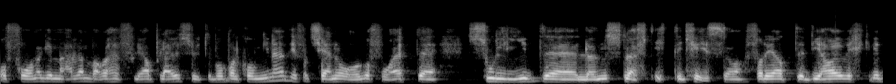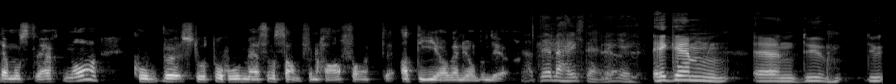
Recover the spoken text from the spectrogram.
å få noe mer enn bare høflig applaus ute på balkongene. De fortjener òg å få et uh, solid uh, lønnsløft etter krisa. Fordi at de har jo virkelig demonstrert nå hvor stort behov vi som samfunn har for at, at de gjør den jobben de gjør. Ja, Det er vi helt enig i. Jeg, um, du du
